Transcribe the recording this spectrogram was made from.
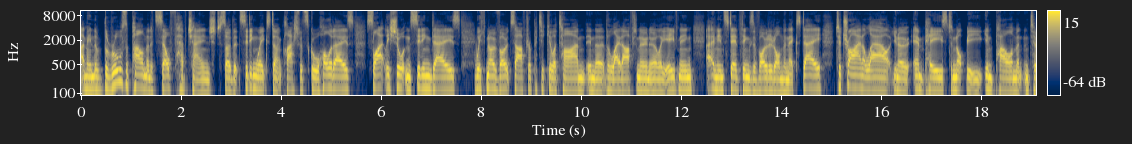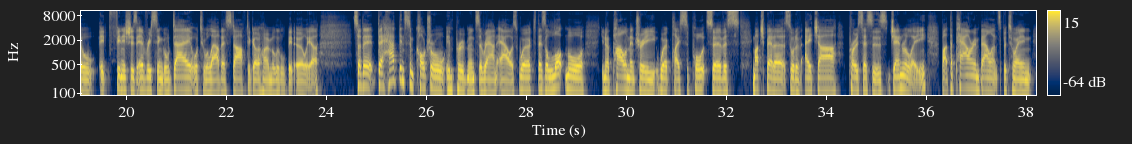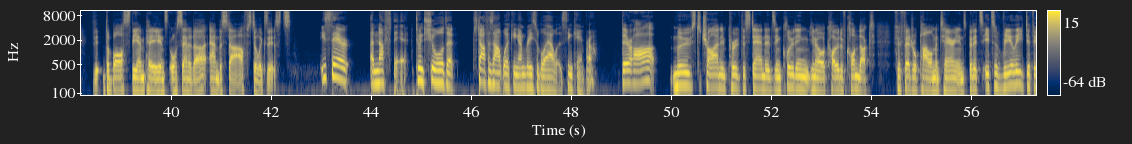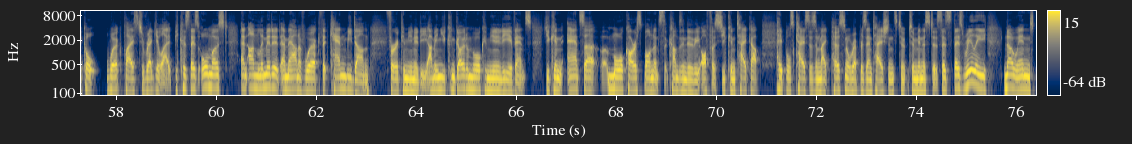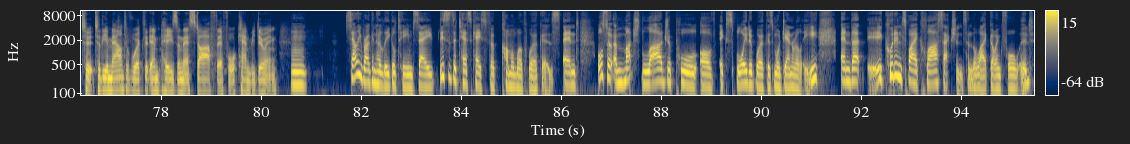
I mean, the, the rules of Parliament itself have changed so that sitting weeks don't clash with school holidays, slightly shortened sitting days with no votes after a particular time in the, the late afternoon, early evening. And instead, things are voted on the next day to try and allow, you know, MPs to not be in Parliament until it finishes every single day or to allow their staff to go home a little bit earlier. So there, there have been some cultural improvements around hours worked. There's a lot more, you know, parliamentary workplace support service, much better sort of HR processes generally, but the power imbalance between the, the boss, the MP and, or senator and the staff still exists. Is there enough there to ensure that staffers aren't working unreasonable hours in Canberra? There are moves to try and improve the standards, including, you know, a code of conduct for federal parliamentarians, but it's it's a really difficult workplace to regulate because there's almost an unlimited amount of work that can be done for a community. I mean, you can go to more community events. You can answer more correspondence that comes into the office. You can take up people's cases and make personal representations to, to ministers. There's, there's really no end to, to the amount of work that MPs and their staff, therefore, can be doing. Mm. Sally Rugg and her legal team say this is a test case for Commonwealth workers and also a much larger pool of exploited workers more generally, and that it could inspire class actions and the like going forward.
